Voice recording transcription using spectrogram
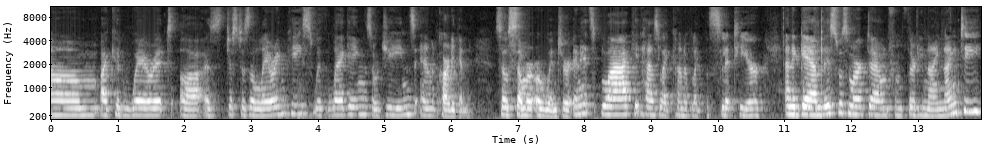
um, I could wear it uh, as just as a layering piece with leggings or jeans and a cardigan. So summer or winter. And it's black. It has like kind of like the slit here. And again, this was marked down from $39.90,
